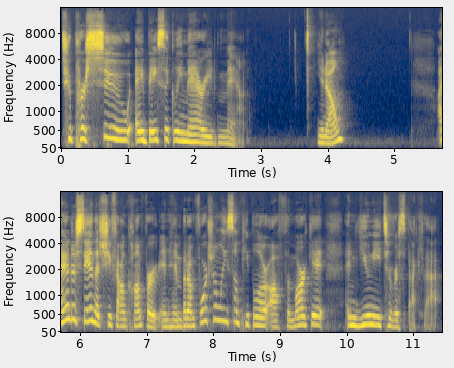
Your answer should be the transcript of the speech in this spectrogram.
to pursue a basically married man. You know? I understand that she found comfort in him, but unfortunately, some people are off the market, and you need to respect that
